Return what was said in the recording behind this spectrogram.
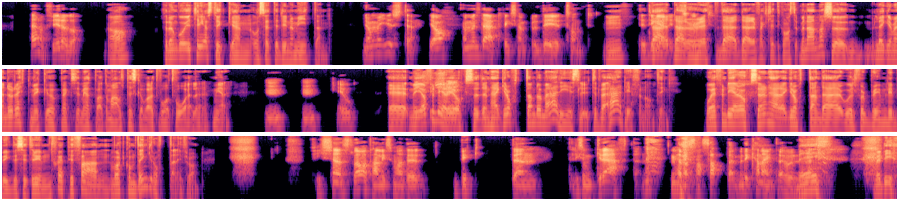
Är de fyra då? ja. För de går ju tre stycken och sätter dynamiten. Ja, men just det. Ja, ja men där till exempel. Det är ju ett sånt. Mm. Det tycker jag är Där, lite där har du rätt. Där, där är det faktiskt lite konstigt. Men annars så lägger de ändå rätt mycket uppmärksamhet på att de alltid ska vara två och två eller mer. Mm, mm. Jo. Eh, men jag funderar ju också, den här grottan de är i i slutet, vad är det för någonting? Och jag funderar också den här grottan där Wilford Brimley byggde sitt rymdskepp, hur fan, vart kom den grottan ifrån? Fick känslan av att han liksom hade byggt den, liksom grävt den medan han satt där. Men det kan han inte ha hunnit. Nej, men det,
